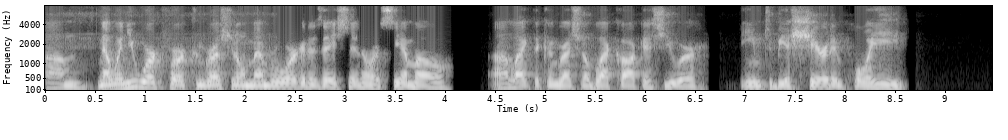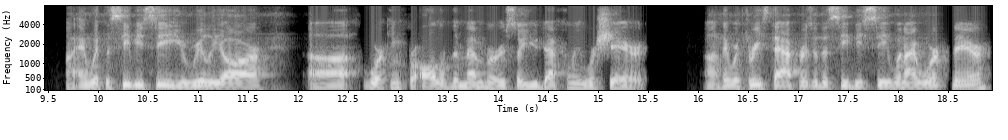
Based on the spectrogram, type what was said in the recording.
Um, now, when you work for a congressional member organization or a CMO uh, like the Congressional Black Caucus, you are deemed to be a shared employee. Uh, and with the CBC, you really are uh, working for all of the members, so you definitely were shared. Uh, there were three staffers of the CBC when I worked there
